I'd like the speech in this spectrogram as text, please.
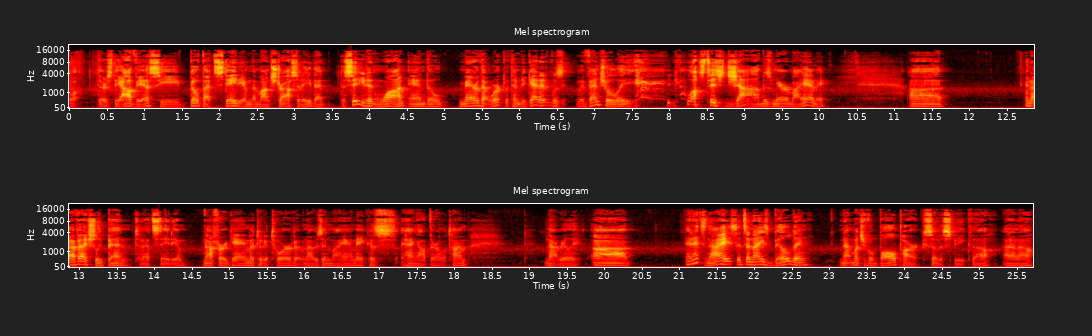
Well, there's the obvious. He built that stadium, the monstrosity that the city didn't want, and the mayor that worked with him to get it was eventually lost his job as mayor of Miami. Uh, and I've actually been to that stadium, not for a game. I took a tour of it when I was in Miami because I hang out there all the time. Not really. Uh, and it's nice. It's a nice building. Not much of a ballpark, so to speak, though. I don't know.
